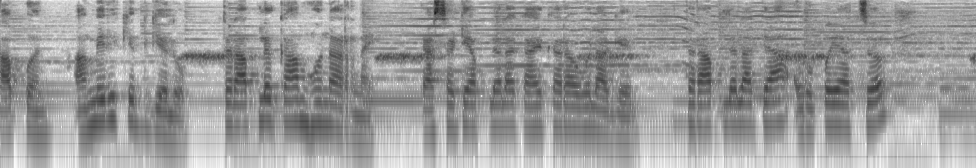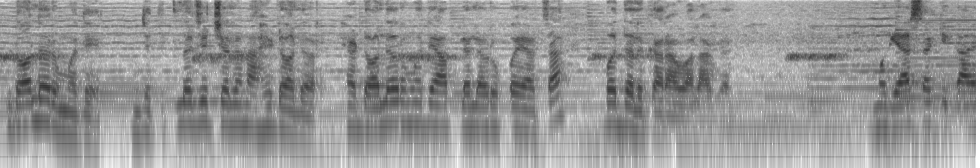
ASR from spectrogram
आपण अमेरिकेत गेलो तर आपलं काम होणार नाही. त्यासाठी आपल्याला काय करावं लागेल? तर आपल्याला त्या रुपयाचं डॉलरमध्ये म्हणजे तिथलं जे चलन आहे डॉलर ह्या डॉलरमध्ये आपल्याला रुपयाचा बदल करावा लागेल. मग यासाठी काय?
